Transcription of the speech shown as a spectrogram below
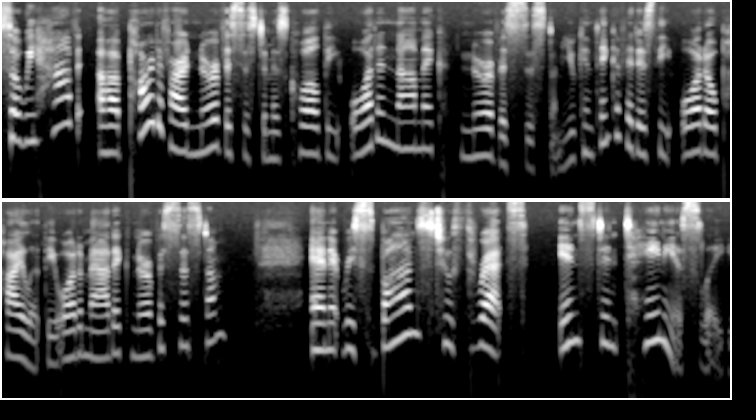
So we have uh, part of our nervous system is called the autonomic nervous system. You can think of it as the autopilot, the automatic nervous system, and it responds to threats instantaneously.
